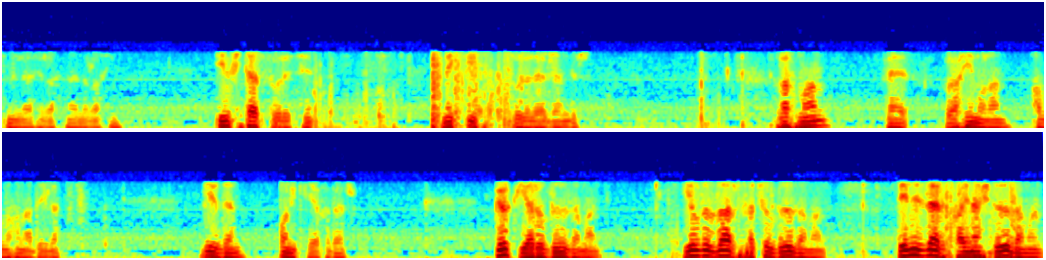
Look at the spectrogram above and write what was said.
Bismillahirrahmanirrahim. İnfitar suresi Mekki surelerdendir. Rahman ve Rahim olan Allah'ın adıyla birden 12'ye kadar gök yarıldığı zaman yıldızlar saçıldığı zaman denizler kaynaştığı zaman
